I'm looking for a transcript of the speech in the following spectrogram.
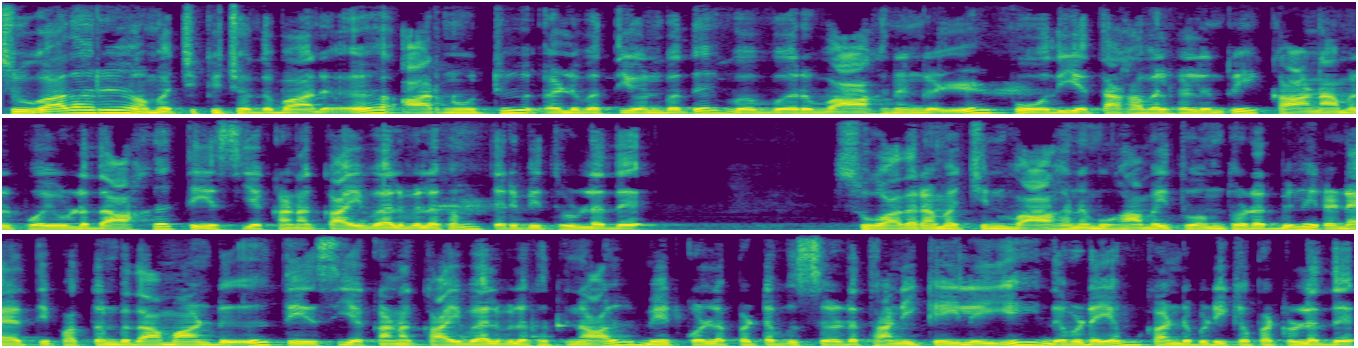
சுகாதார அமைச்சுக்கு சொந்தமான அறுநூற்று எழுபத்தி ஒன்பது வெவ்வேறு வாகனங்கள் போதிய தகவல்களின்றி காணாமல் போயுள்ளதாக தேசிய கணக்காய்வு அலுவலகம் தெரிவித்துள்ளது. சுகாதார அமைச்சின் வாகன முகாமைத்துவம் தொடர்பில் இரண்டாயிரத்தி பத்தொன்பதாம் ஆண்டு தேசிய கணக்காய்வு அலுவலகத்தினால் மேற்கொள்ளப்பட்ட விசேட தணிக்கையிலேயே இந்த விடயம் கண்டுபிடிக்கப்பட்டுள்ளது.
